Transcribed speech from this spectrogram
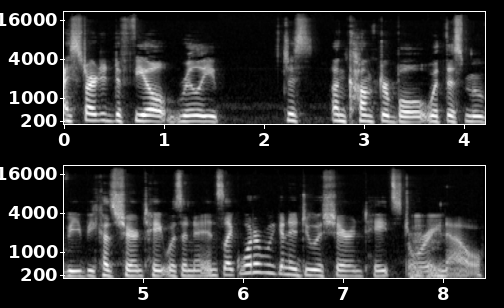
I started to feel really just uncomfortable with this movie because Sharon Tate was in it. And it's like, what are we gonna do with Sharon Tate's story Mhm. now?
